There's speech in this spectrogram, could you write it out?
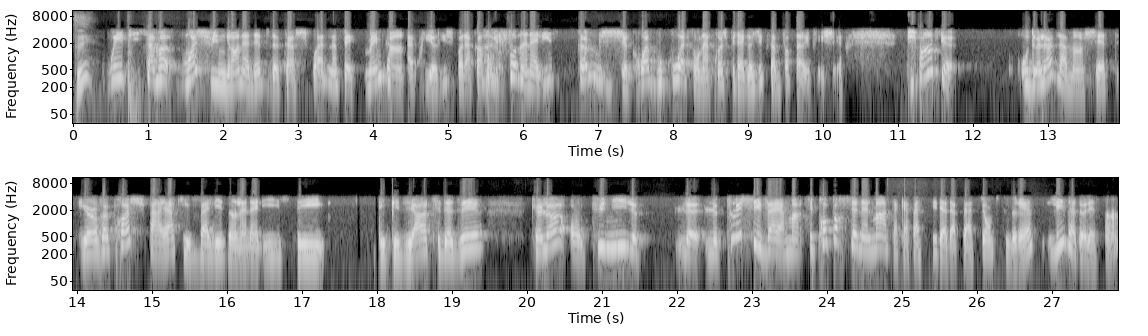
Tu sais? Oui, puis ça m'a. Moi, je suis une grande adepte du. Chiquad, là. Fait même quand, a priori, je suis pas d'accord avec son analyse, comme je crois beaucoup à son approche pédagogique, ça me force à réfléchir. Puis je pense que au-delà de la manchette, il y a un reproche par ailleurs qui est valide dans l'analyse des, des pédiatres, c'est de dire que là, on punit le, le, le plus sévèrement, c'est proportionnellement à sa capacité d'adaptation puis tout le reste, les adolescents,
